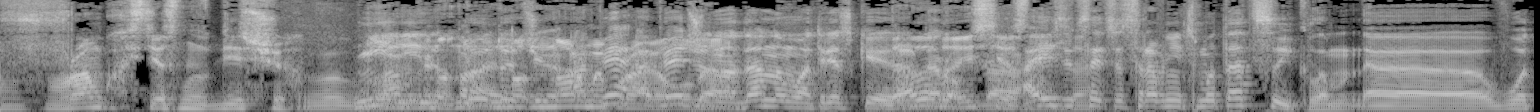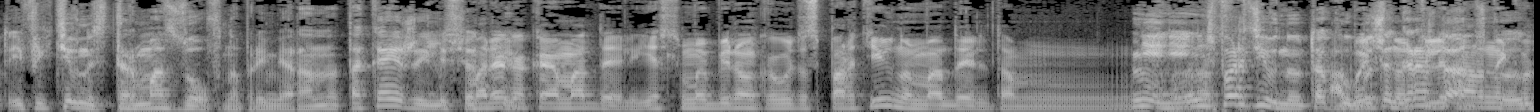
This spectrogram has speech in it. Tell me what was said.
в рамках, естественно, действующих не, не, ну, нормы опять, правил, опять же, да. на данном отрезке да, дорог. Да, да, естественно, а если, да. кстати, сравнить с мотоциклом, э, вот эффективность тормозов, например, она такая же или все Смотря какая модель. Если мы берем какую-то спортивную модель, там... Не, не, не спортивную, такую, это гражданскую,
